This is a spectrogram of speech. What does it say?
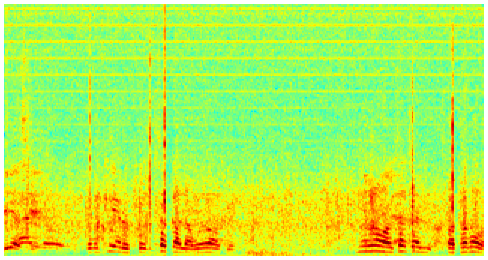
Sí, así. Pero quiero, saca la huevada. No, no, saca el pasador.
